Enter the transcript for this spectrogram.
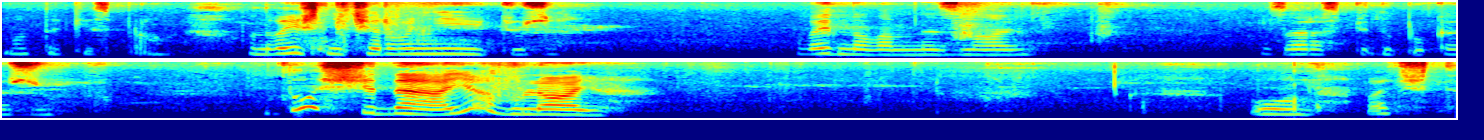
Ось такі справи. Вон вишні червоніють уже. Видно вам, не знаю. Зараз піду покажу. Дощ іде, а я гуляю. Вон, бачите?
